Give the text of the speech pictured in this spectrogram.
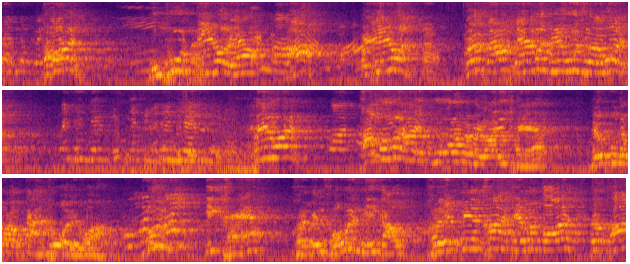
ทำไมกูพูดดีด้วยแล้วฮะไม่ดีด้วยเงินสามแสนไม่มีกูเฉยเว้ยใจเย็นๆเย็นๆใจเย็นมีเว้ยถ้ามึงไม่ให้กูแล้วไม่เป็นไรอีแขเดี๋ยวกูจะประกาศทั่วเลยว่ามึงอีแขเคยเป็นโสเป็นหมีเก่า เคยเป็นเมียข้าเทมังกรแต่ข้า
